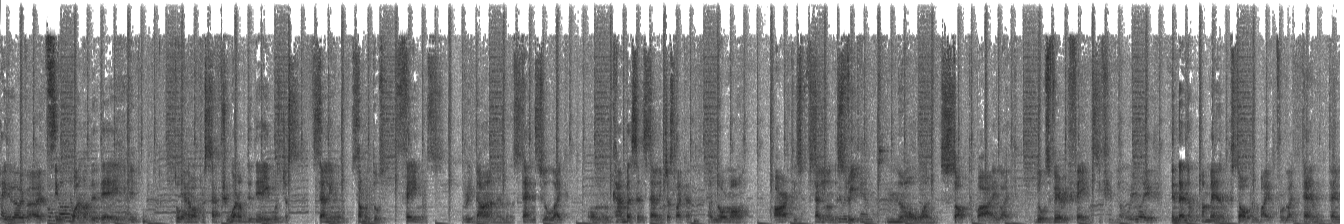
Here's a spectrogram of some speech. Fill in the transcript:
painted over. It's, oh in one of the day it, talking Yeah. about perception one of the day was just selling some of those famous redone and stencil like on canvas and selling just like a, a normal artist selling on the street no one stopped to buy like those very famous if you know it. really. And then a, a man stopped and buy for like 10, 10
